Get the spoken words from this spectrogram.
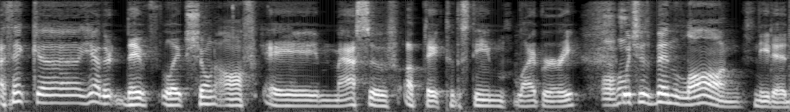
I think, uh, yeah, they're- they've like shown off a massive update to the Steam library, Mhm. which has been long needed.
